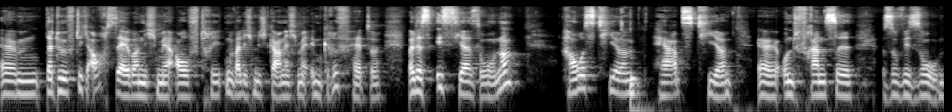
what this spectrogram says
ähm, da dürfte ich auch selber nicht mehr auftreten, weil ich mich gar nicht mehr im Griff hätte. Weil das ist ja so, ne? Haustier, Herztier äh, und Franzel sowieso.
